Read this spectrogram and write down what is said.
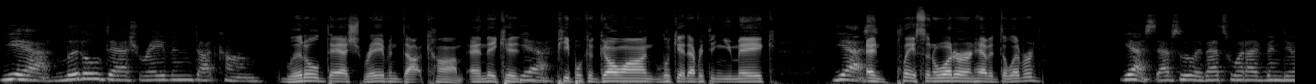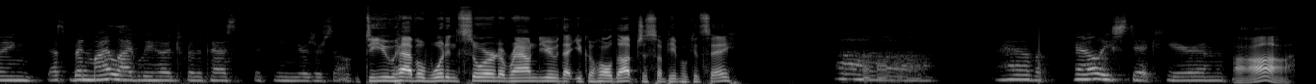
Yeah, little-raven.com. little-raven.com and they could Yeah. people could go on, look at everything you make Yes, and place an order and have it delivered? yes, absolutely. That's what I've been doing. That's been my livelihood for the past 15 years or so. Do you have a wooden sword around you that you could hold up just so people could see? Ah, I have a Kali stick here. I don't know if Ah.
